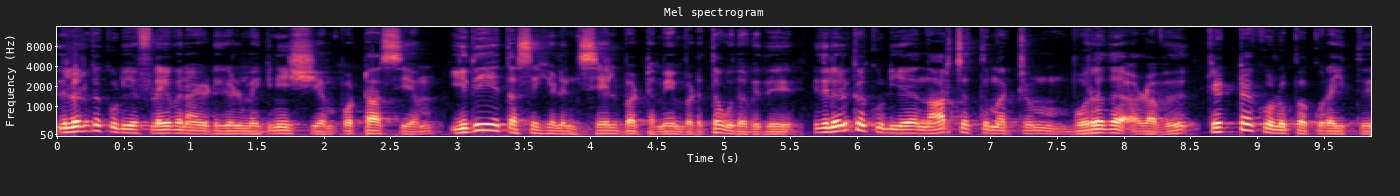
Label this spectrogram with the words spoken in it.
இதுல இருக்கக்கூடிய பிளேவனாய்டுகள் மெக்னீசியம் பொட்டாசியம் இதய தசைகளின் செயல்பாட்டை மேம்படுத்த உதவுது. இதில் இருக்கக்கூடிய நார்ச்சத்து மற்றும் புரத அளவு கெட்ட கொழுப்பை குறைத்து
